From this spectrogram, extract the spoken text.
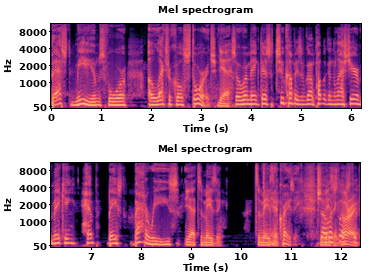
best mediums for electrical storage. Yeah. So we're make there's two companies have gone public in the last year making hemp based batteries. Yeah, it's amazing. It's amazing. Yeah, crazy. It's so amazing. let's, let's All right.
